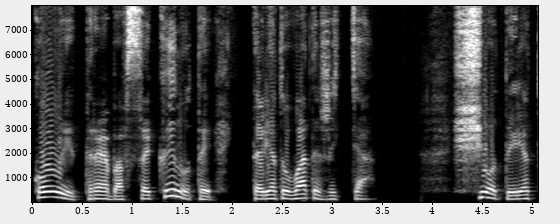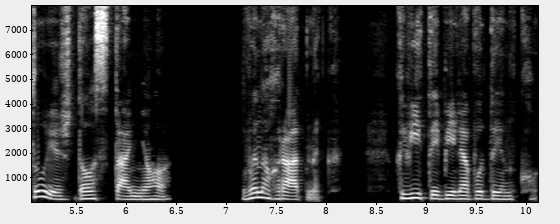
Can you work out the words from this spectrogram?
Коли треба все кинути та рятувати життя? Що ти рятуєш до останнього? Виноградник, квіти біля будинку,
